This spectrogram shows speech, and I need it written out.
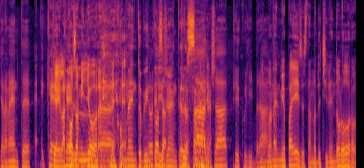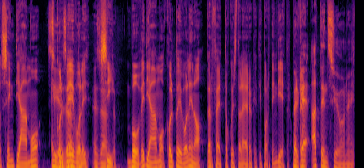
chiaramente Eh, Che è la cosa il, migliore. eh, commento più è intelligente più da fare. saggia, più No, equilibrata. non è il mio paese, stanno decidendo loro. Sentiamo, Sì, è colpevole. esatto, esatto. Sì, boh, vediamo. Colpevole no. Perfetto, questo è l'aereo che ti porta indietro. Perché, Ok. attenzione,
